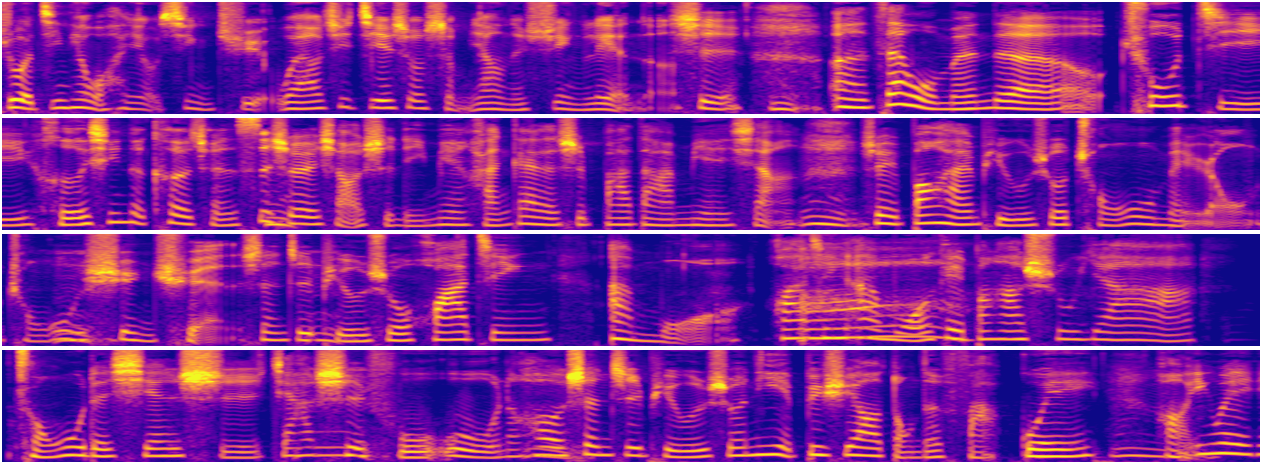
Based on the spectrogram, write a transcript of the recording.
如果今天我很有兴趣，我要去接受什么样的训练呢？是，嗯、呃，在我们的初级核心的课程四十二小时里面，涵盖的是八大面向，嗯，所以包含比如说宠物美容、宠物训犬，嗯、甚至比如说花精按摩，嗯、花精按摩可以帮他舒压啊。哦宠物的鲜食、家事服务，嗯、然后甚至比如说，你也必须要懂得法规，嗯、好，因为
